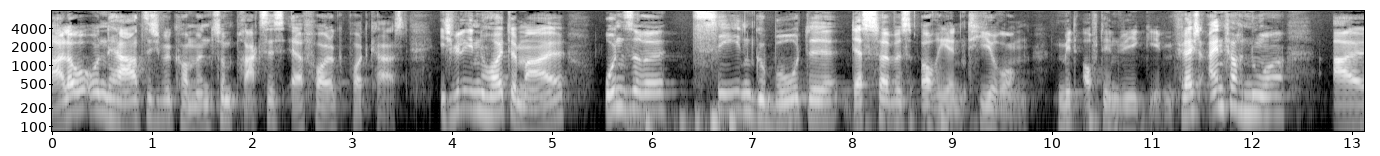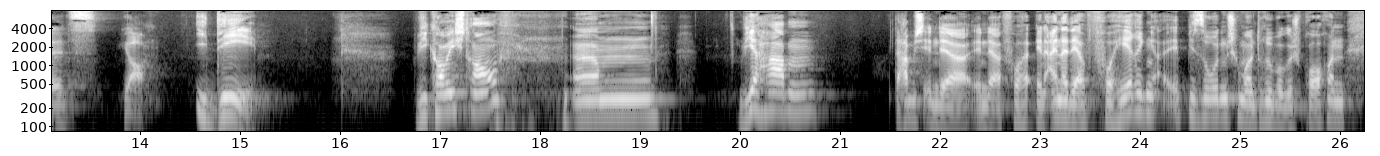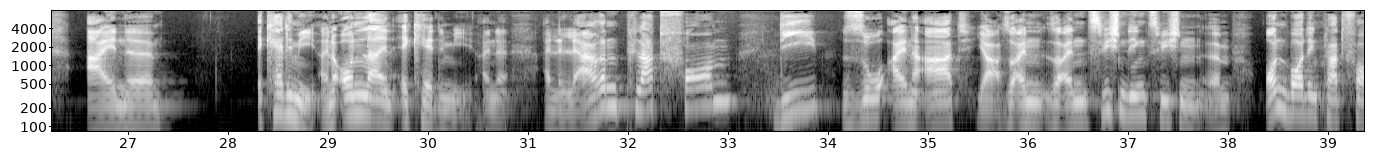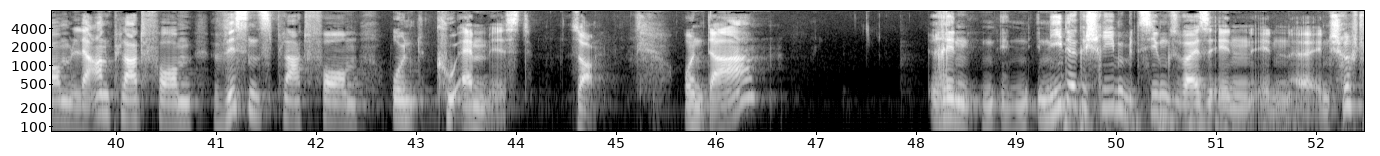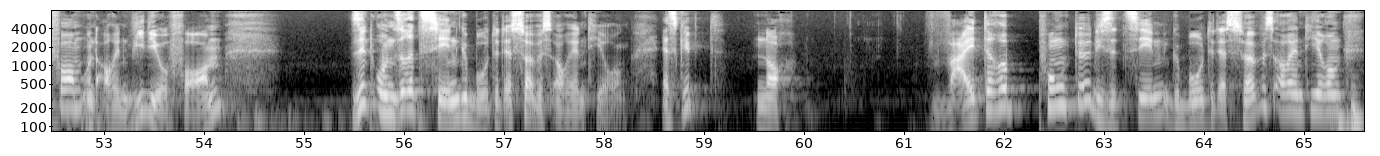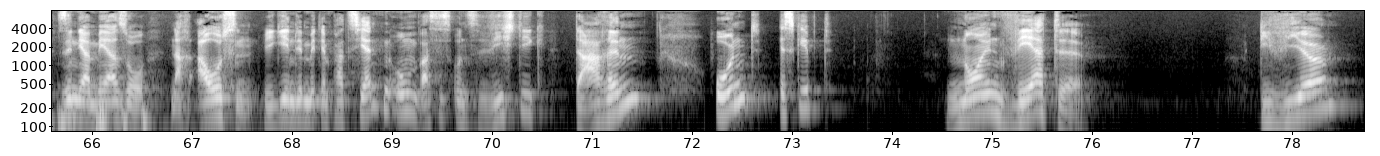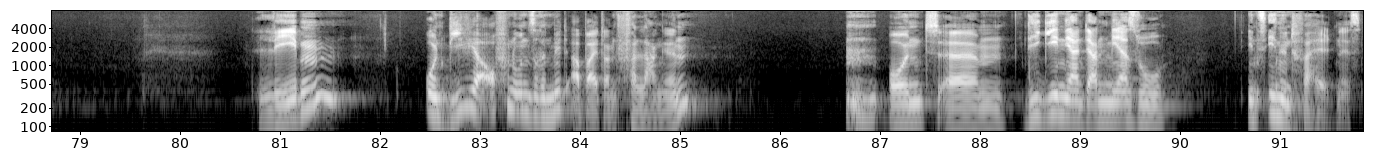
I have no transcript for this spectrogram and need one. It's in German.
Hallo und herzlich willkommen zum Praxiserfolg Podcast. Ich will Ihnen heute mal unsere zehn Gebote der Serviceorientierung mit auf den Weg geben. Vielleicht einfach nur als ja, Idee. Wie komme ich drauf? Ähm, wir haben, da habe ich in, der, in, der, in einer der vorherigen Episoden schon mal drüber gesprochen, eine Academy, eine Online Academy, eine, eine Lernplattform, die so eine Art, ja, so ein, so ein Zwischending zwischen ähm, Onboarding-Plattform, Lernplattform, Wissensplattform und QM ist. So. Und da niedergeschrieben beziehungsweise in, in, äh, in Schriftform und auch in Videoform sind unsere zehn Gebote der Serviceorientierung. Es gibt noch weitere Punkte. Diese zehn Gebote der Serviceorientierung sind ja mehr so nach außen. Wie gehen wir mit dem Patienten um? Was ist uns wichtig darin? Und es gibt neun Werte, die wir leben und die wir auch von unseren Mitarbeitern verlangen und ähm, die gehen ja dann mehr so ins Innenverhältnis.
